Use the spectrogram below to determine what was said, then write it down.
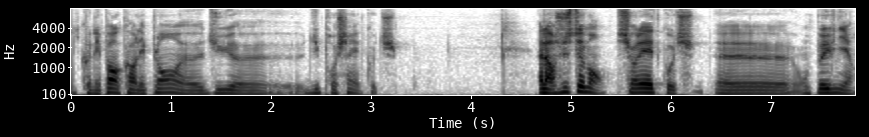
ne connaît pas encore les plans du, du prochain head coach. Alors justement, sur les head coach, euh, on peut y venir.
